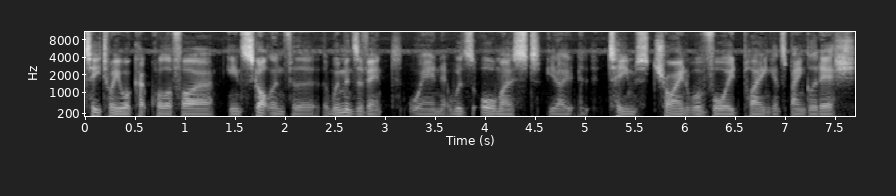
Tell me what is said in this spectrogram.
T20 World Cup qualifier in Scotland for the, the women's event when it was almost, you know, teams trying to avoid playing against Bangladesh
